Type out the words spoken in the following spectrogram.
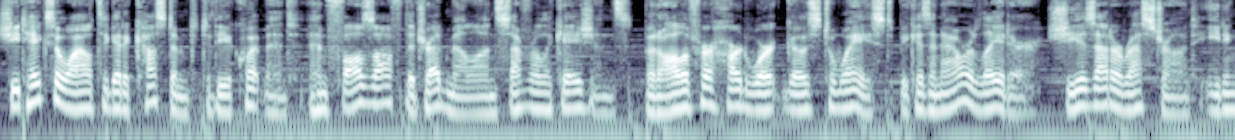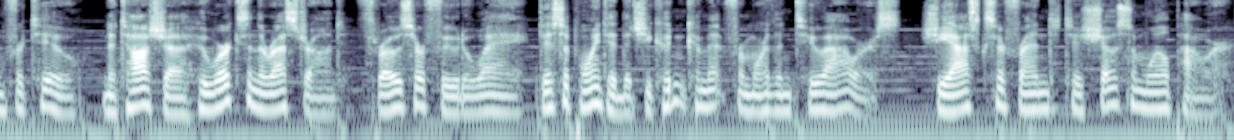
She takes a while to get accustomed to the equipment and falls off the treadmill on several occasions, but all of her hard work goes to waste because an hour later, she is at a restaurant eating for two. Natasha, who works in the restaurant, throws her food away, disappointed that she couldn't commit for more than two hours. She asks her friend to show some willpower.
